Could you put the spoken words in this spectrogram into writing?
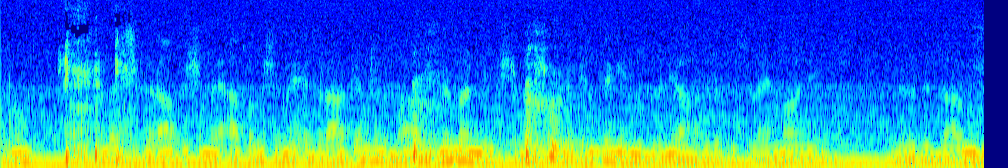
کنو اگر خرافش میں عقلش میں ادراک من بعد بمن نیک شما زندگی میں دنیا حضرت سلیمانی حضرت داود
